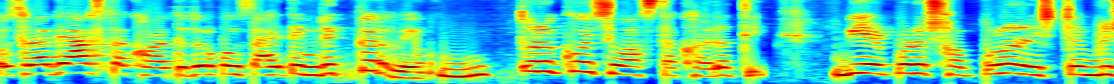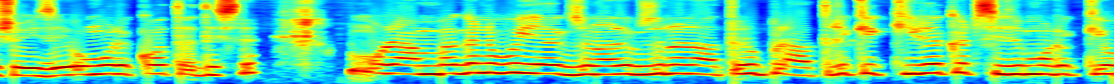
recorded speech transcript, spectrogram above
ও স্যার যে আস্তা খাওয়াতে তোর কোন চাহিদা করবে? তোরা কইছো আস্তা খয়রাতি। বিয়ের পরে সব পোলার এস্টাবলিশ হয়ে যায়। ও মোরে কথা দিছে। মোরা আমবাগানে বই একজন আরেকজনের হাতের উপরে হাত রেখে কিরা কাটছি যে মোরা কেউ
